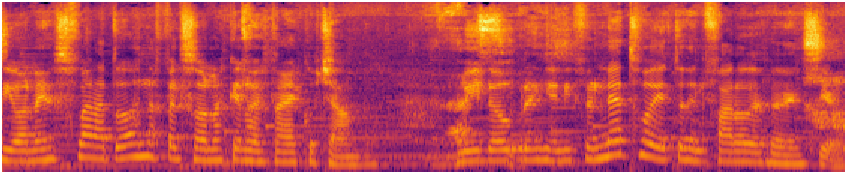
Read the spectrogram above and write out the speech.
Bendiciones para todas las personas que nos están escuchando. Mi nombre es Jennifer Netfo y esto es el Faro de Redención.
